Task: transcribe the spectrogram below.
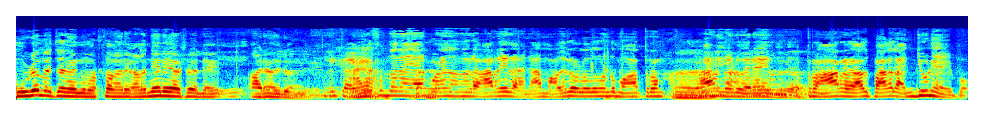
മുഴുവൻ വെച്ച തെങ്ങ് മൊത്തം ആന. കളഞ്ഞതിന് ശേഷമല്ലേ ആരോഗ്യം വന്നത്? ഈ കഴിഞ്ഞ ദിവസം തന്നെ ഞാൻ പുഴ നിന്ന് ഒരു ആറേഴ് ആന ആ മതിലുള്ളത് കൊണ്ട് മാത്രം ആന ഇങ്ങോട്ട് വരായിരുന്നത്. എത്ര ആറ് അത് പകൽ അഞ്ചു മണിയായപ്പോ.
